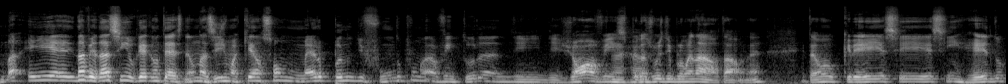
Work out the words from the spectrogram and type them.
na- e na verdade, sim, o que acontece? Né? O nazismo aqui é só um mero pano de fundo para uma aventura de, de jovens Uhum. pelas ruas de Blumenau. Tal, né? Então eu criei esse, esse enredo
